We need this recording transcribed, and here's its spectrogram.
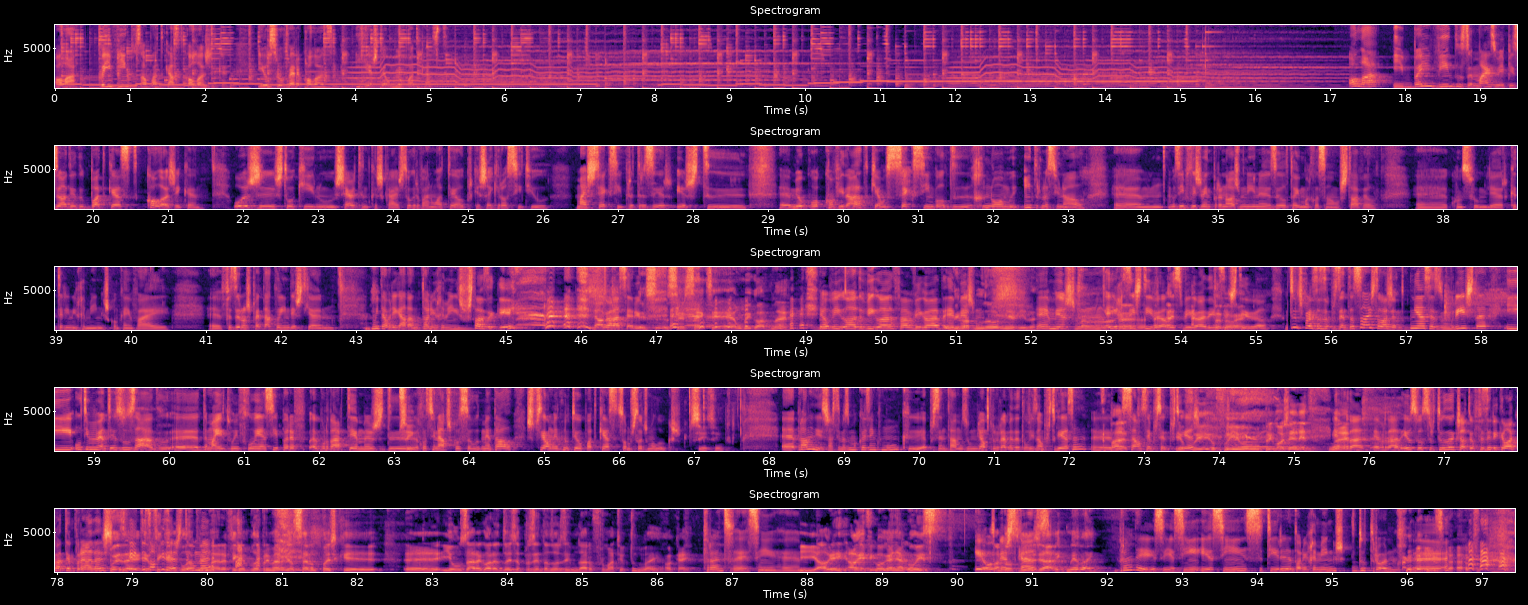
Olá, bem-vindos ao podcast Ecológica. Eu sou a Vera Colosi e este é o meu podcast. Olá e bem-vindos a mais um episódio do podcast Ecológica. Hoje estou aqui no Sheraton Cascais, estou a gravar num hotel porque achei que era o sítio mais sexy para trazer este uh, meu convidado, que é um sex symbol de renome internacional, uh, mas infelizmente para nós meninas ele tem uma relação estável uh, com a sua mulher Catarina Raminhos, com quem vai fazer um espetáculo ainda este ano. Muito obrigada, António Raminhos, por estás aqui. Não, agora a sério. Ser sexy é o bigode, não é? É o bigode, o bigode, pá, o bigode. O é bigode mesmo, mudou a minha vida. É mesmo, é irresistível esse bigode, irresistível. Tu dispensas apresentações, toda a gente conhece, és humorista e ultimamente tens usado uh, também a tua influência para abordar temas de, relacionados com a saúde mental, especialmente no teu podcast Somos Todos Malucos. Sim, sim. Uh, para além disso, nós temos uma coisa em comum, que apresentámos o melhor programa da televisão portuguesa, uh, Epá, Missão 100% Português. Eu fui, eu fui o primogênito, é? é? verdade, é verdade. Eu sou sortuda, que já estou a fazer aquilo há quatro temporadas. Pois é, eu fiquei pela uma. primeira, fiquei pela primeira e eles disseram depois que uh, iam usar agora dois apresentadores e mudar o formato. Eu, tudo bem, ok. Pronto, é assim. E alguém, alguém ficou a ganhar com isso? Eu, Só neste caso. viajar e comer bem. Pronto, é isso. E assim, e assim se tira António Raminhos do trono. Exato.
